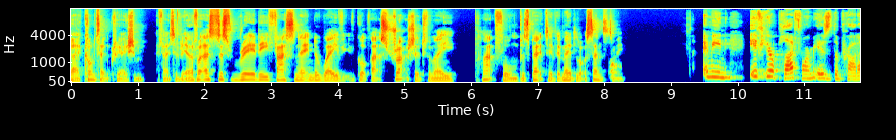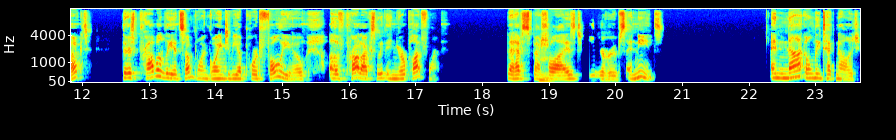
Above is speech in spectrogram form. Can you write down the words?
uh, content creation, effectively. And I thought that's just really fascinating the way that you've got that structured from a platform perspective. It made a lot of sense to me. I mean, if your platform is the product, there's probably at some point going to be a portfolio of products within your platform that have hmm. specialized hmm. user groups and needs. And not only technology.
